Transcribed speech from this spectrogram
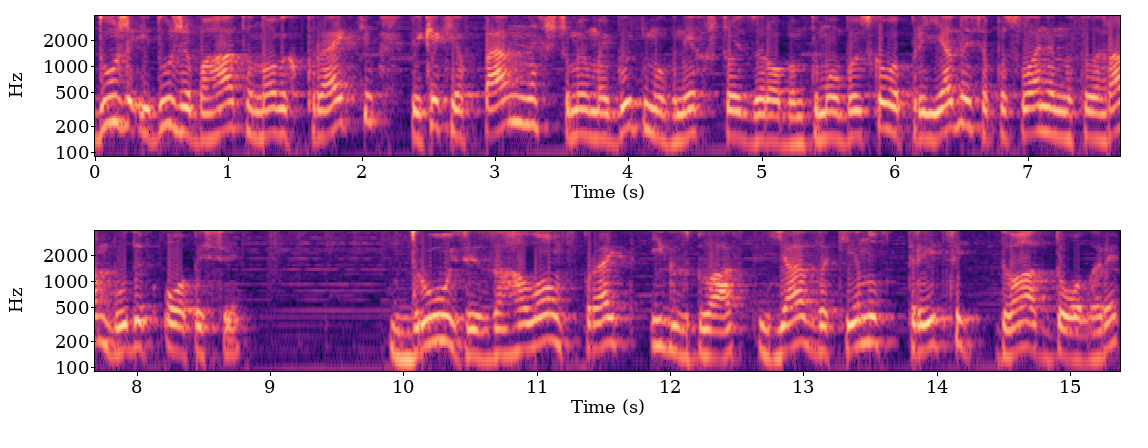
дуже і дуже багато нових проєктів, в яких я впевнений, що ми в майбутньому в них щось заробимо. Тому обов'язково приєднуйся, посилання на телеграм буде в описі. Друзі, загалом в проект XBlast я закинув 32 долари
